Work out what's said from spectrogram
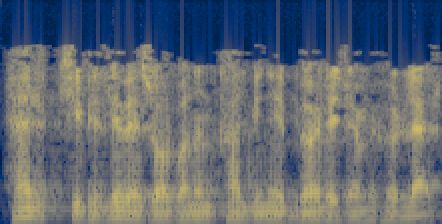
her kibirli ve zorbanın kalbini böylece mühürler.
